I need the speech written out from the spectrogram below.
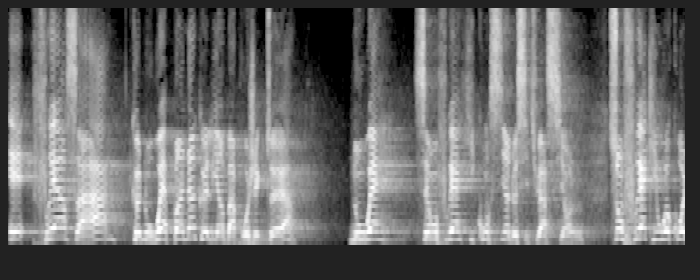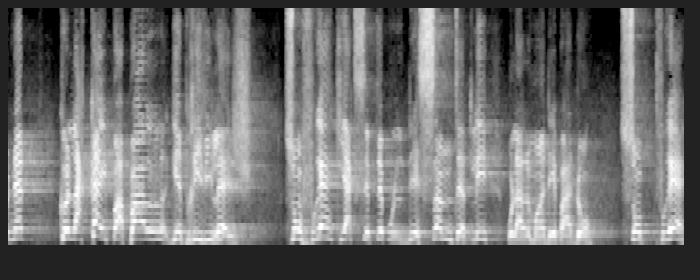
Et frère ça que nous ouais pendant que li en bas projecteur, nous ouais c'est un frère qui est conscient de situation. Son frère qui reconnaît que la caille papale a un privilège son frère qui acceptait pour le descendre tête pour la demander pardon. Son frère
